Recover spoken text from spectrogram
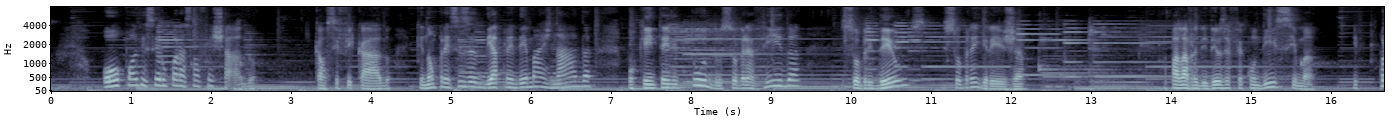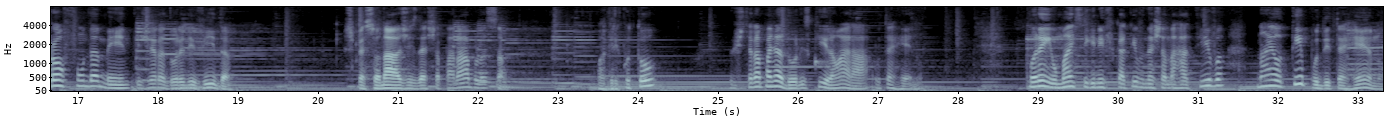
ou pode ser um coração fechado, calcificado, que não precisa de aprender mais nada, porque entende tudo sobre a vida, sobre Deus e sobre a igreja. A palavra de Deus é fecundíssima e profundamente geradora de vida os personagens desta parábola são o agricultor e os trabalhadores que irão arar o terreno. Porém, o mais significativo nesta narrativa não é o tipo de terreno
